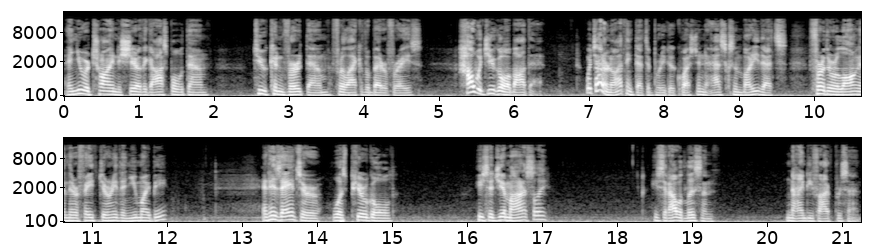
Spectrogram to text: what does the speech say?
and you were trying to share the gospel with them to convert them for lack of a better phrase, how would you go about that?" Which I don't know, I think that's a pretty good question to ask somebody that's further along in their faith journey than you might be. And his answer was pure gold. He said, Jim, honestly, he said, I would listen 95%.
